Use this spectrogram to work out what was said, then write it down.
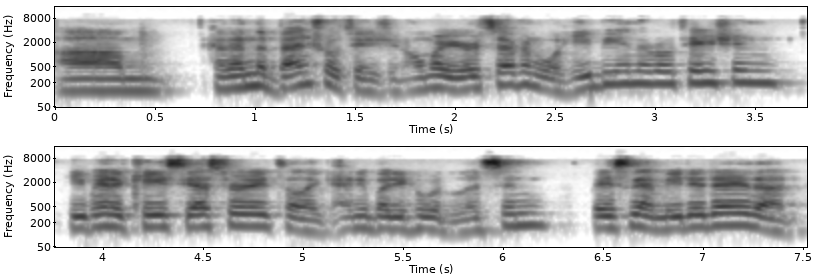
Um, and then the bench rotation. Omar Yurtseven, will he be in the rotation? He made a case yesterday to like anybody who would listen, basically at media day, that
